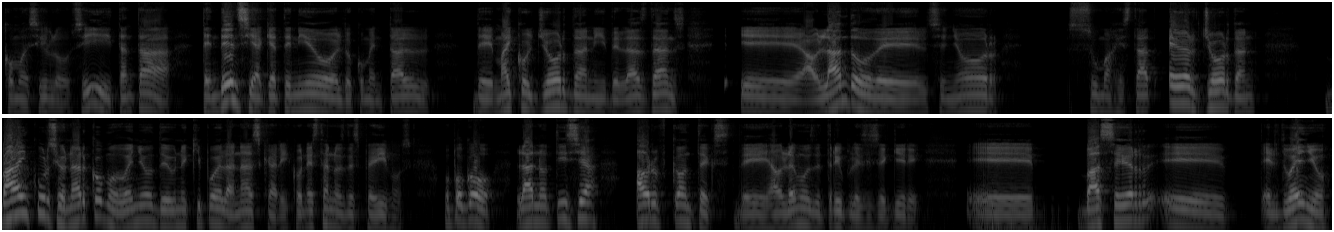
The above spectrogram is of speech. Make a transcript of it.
¿cómo decirlo? Sí, tanta tendencia que ha tenido el documental de Michael Jordan y The Last Dance, eh, hablando del señor Su Majestad Air Jordan, va a incursionar como dueño de un equipo de la NASCAR y con esta nos despedimos. Un poco la noticia out of context de Hablemos de Triple si se quiere. Eh, va a ser eh, el dueño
